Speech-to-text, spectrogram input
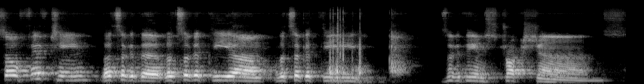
So 15. Let's look at the. Let's look at the. Um, let's look at the. Let's look at the instructions.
